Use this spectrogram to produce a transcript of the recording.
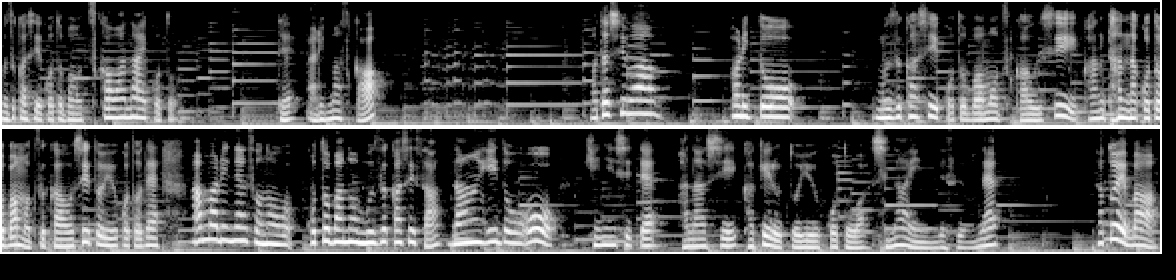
難しい言葉を使わないことってありますか？私は割と難しい言葉も使うし簡単な言葉も使うしということであんまりねその言葉の難しさ難易度を気にして話しかけるということはしないんですよね。例えば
